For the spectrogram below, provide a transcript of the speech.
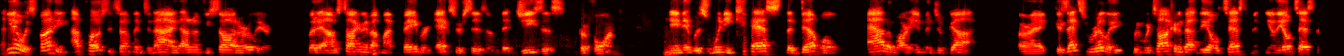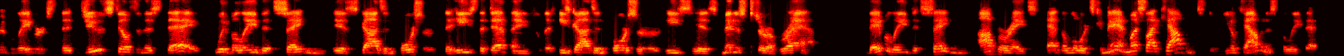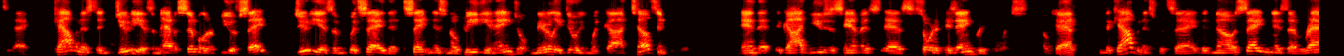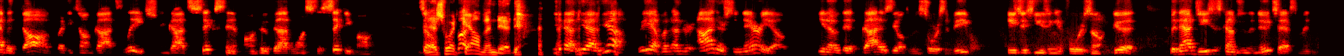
You know it's funny. I posted something tonight. I don't know if you saw it earlier but i was talking about my favorite exorcism that jesus performed. Mm-hmm. and it was when he cast the devil out of our image of god all right. Because that's really when we're talking about the Old Testament, you know, the Old Testament believers, that Jews still to this day would believe that Satan is God's enforcer, that he's the death angel, that he's God's enforcer, he's his minister of wrath. They believe that Satan operates at the Lord's command, much like Calvinists do. You know, Calvinists believe that today. Calvinists and Judaism have a similar view of Satan. Judaism would say that Satan is an obedient angel, merely doing what God tells him to and that God uses him as, as sort of his angry voice. Okay. Yeah. The Calvinists would say that no, Satan is a rabid dog, but he's on God's leash and God sicks him on who God wants to sick him on. So that's what but, Calvin did. yeah, yeah, yeah, yeah. But under either scenario, you know, that God is the ultimate source of evil. He's just using it for his own good. But now Jesus comes in the New Testament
